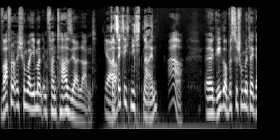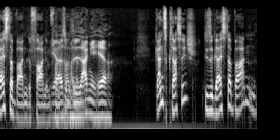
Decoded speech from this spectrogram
War von euch schon mal jemand im Phantasialand? Ja. Tatsächlich nicht, nein. Ah, äh, Gregor, bist du schon mit der Geisterbahn gefahren im Ja, ist aber Phantasialand? lange her. Ganz klassisch, diese Geisterbahn,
